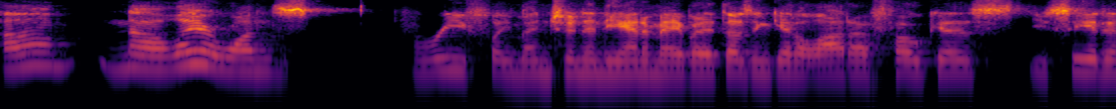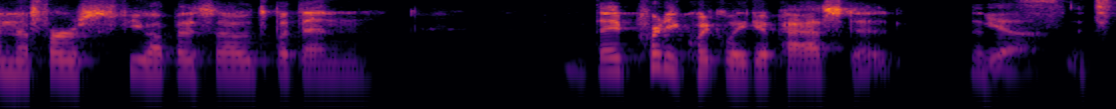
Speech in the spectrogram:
Um no, layer 1's briefly mentioned in the anime, but it doesn't get a lot of focus. You see it in the first few episodes, but then they pretty quickly get past it. It's, yeah, it's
